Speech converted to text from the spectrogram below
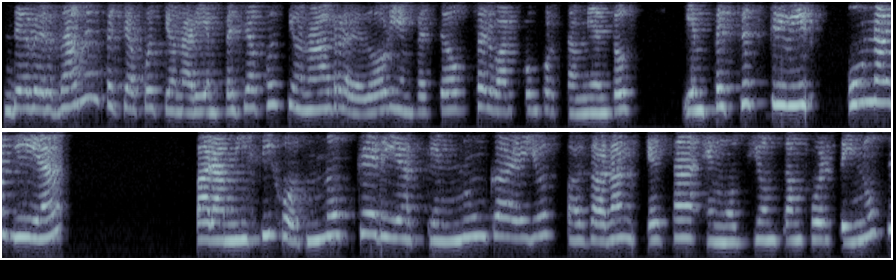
de verdad me empecé a cuestionar y empecé a cuestionar alrededor y empecé a observar comportamientos y empecé a escribir una guía para mis hijos. No quería que nunca ellos pasaran esa emoción tan fuerte. Y no sé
